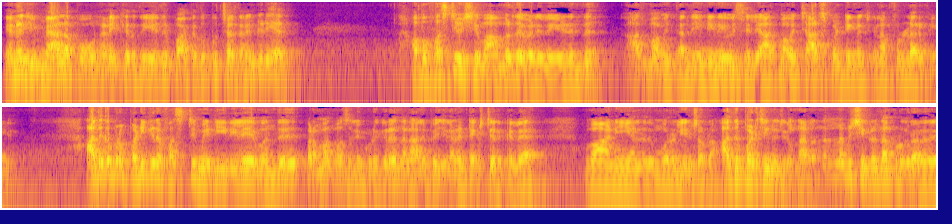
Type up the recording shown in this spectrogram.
எனர்ஜி மேலே போகும் நினைக்கிறது எதிர்பார்க்கறது புச்சாத்தனம் கிடையாது. அப்போ ஃபஸ்ட்டு விஷயமா அமிர்த வேலையில் எழுந்து ஆத்மாவின் தந்தையை நினைவு சொல்லி ஆத்மாவை சார்ஜ் பண்ணிட்டீங்கன்னு வச்சுக்கலாம் ஃபுல்லாக இருப்பீங்க. அதுக்கப்புறம் படிக்கிற ஃபஸ்ட்டு மெட்டீரியலே வந்து பரமாத்மா சொல்லி கொடுக்குற இந்த நாலு பேஜுக்கான டெக்ஸ்ட் இருக்குல்ல? வாணி அல்லது முரளின்னு சொல்கிறோம் அது படிச்சுன்னு வச்சுக்கலாம் நல்ல நல்ல விஷயங்கள் தான் கொடுக்குறாரு.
